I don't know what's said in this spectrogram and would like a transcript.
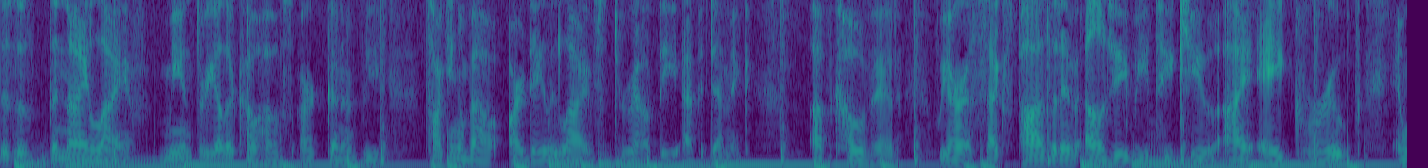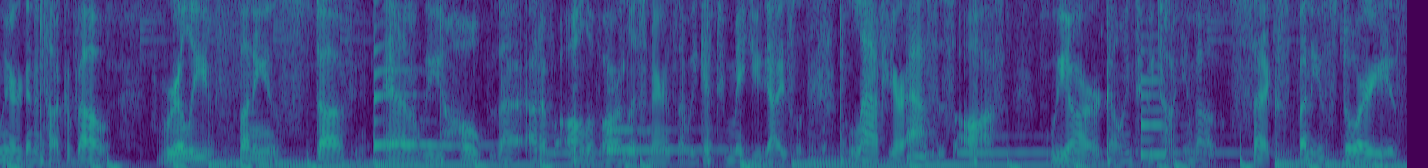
This is The Night Life. Me and three other co hosts are gonna be talking about our daily lives throughout the epidemic of COVID. We are a sex positive LGBTQIA group, and we are gonna talk about really funny stuff. And we hope that out of all of our listeners, that we get to make you guys laugh your asses off. We are going to be talking about sex, funny stories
